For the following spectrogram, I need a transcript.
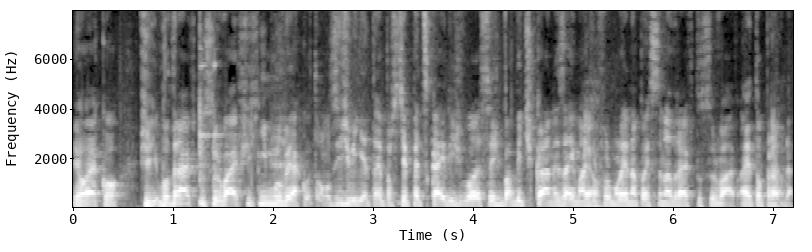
Jo, jako všichni, od Drive to Survive všichni mluví, jako to musíš vidět, to je prostě pecka, i když vole, seš babička, nezajímá tě Jo. Formule 1, pojď se na Drive to Survive. A je to pravda.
